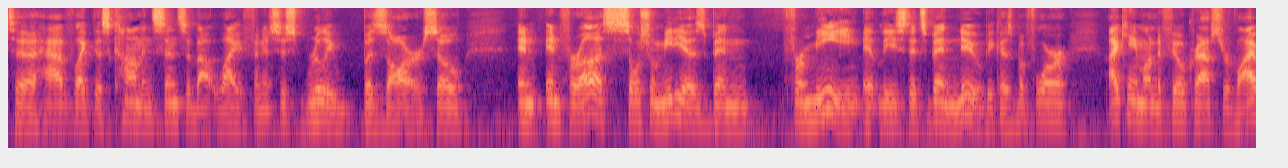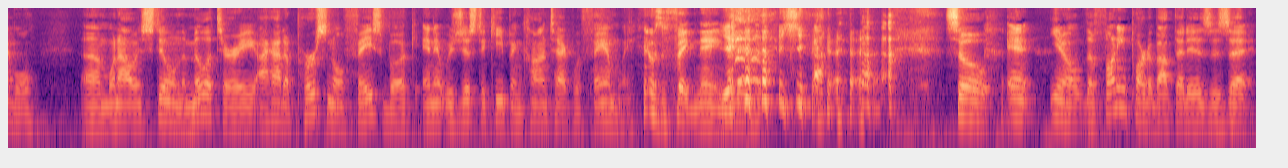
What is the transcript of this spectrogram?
to have like this common sense about life and it's just really bizarre. So and and for us social media has been for me at least it's been new because before i came on to fieldcraft survival um, when i was still in the military i had a personal facebook and it was just to keep in contact with family. It was a fake name yeah, yeah. so, and you know, the funny part about that is, is that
